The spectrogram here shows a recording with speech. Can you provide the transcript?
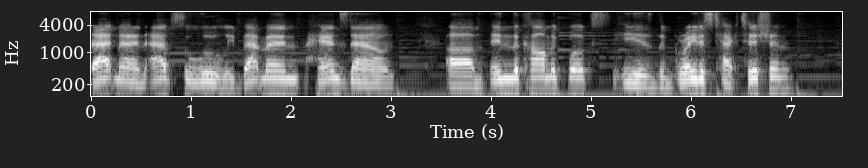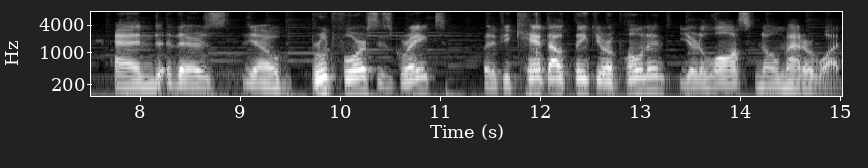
Batman. Absolutely. Batman, hands down. Um, in the comic books, he is the greatest tactician, and there's you know brute force is great, but if you can't outthink your opponent, you're lost no matter what.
